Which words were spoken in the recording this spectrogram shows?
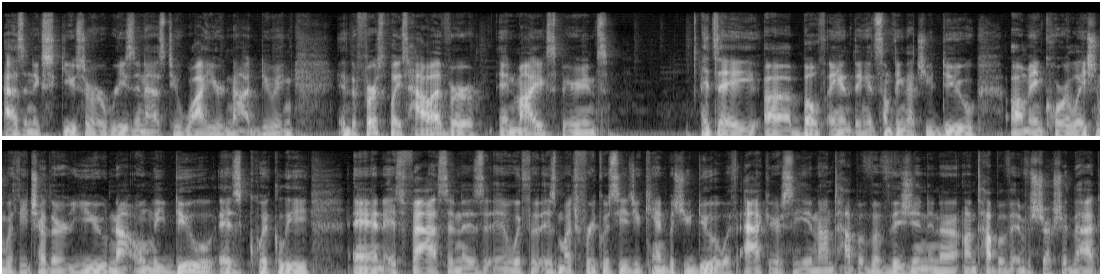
as an excuse or a reason as to why you're not doing in the first place. However, in my experience it's a uh, both and thing. It's something that you do um, in correlation with each other. You not only do as quickly and as fast and as uh, with as much frequency as you can, but you do it with accuracy and on top of a vision and a, on top of infrastructure that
